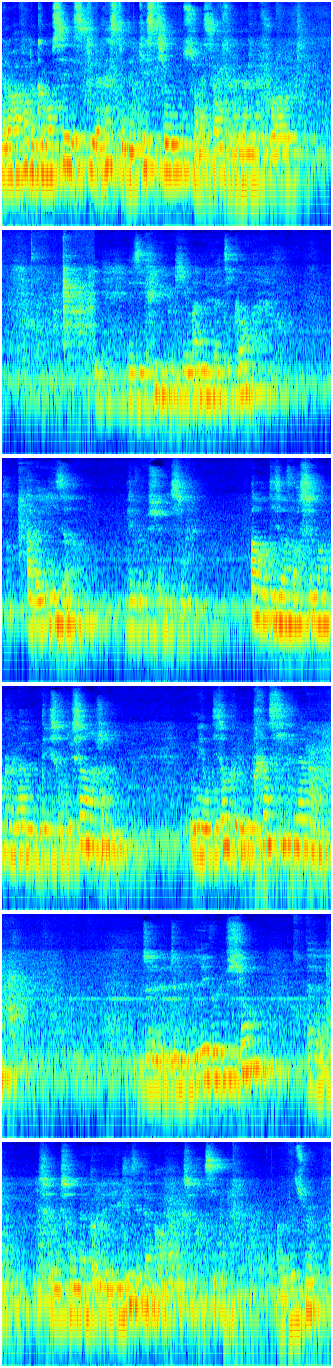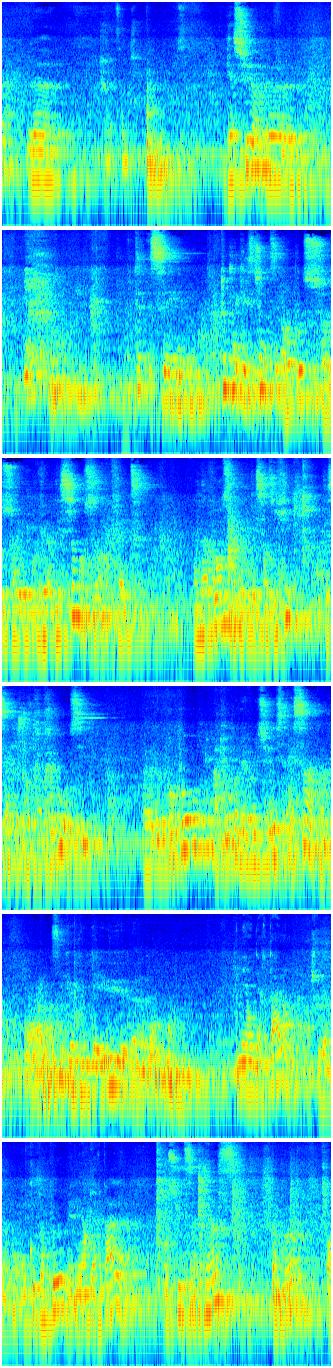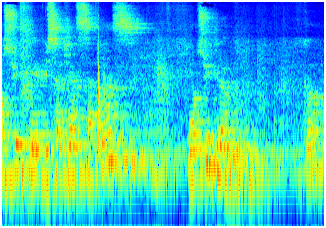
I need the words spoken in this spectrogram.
Alors avant de commencer, est-ce qu'il reste des questions sur la séance de la dernière fois Les écrits qui émanent du Vatican avalisent l'évolutionnisme. Pas en disant forcément que l'homme descend du singe, mais en disant que le principe même de, l'évolution, euh, l'Église est d'accord avec ce principe. Ah, bien sûr. Bien sûr, c'est toute la question repose sur, les découvertes des sciences, en fait. On avance avec les scientifiques. C'est ça que je trouve très très beau aussi. Euh, le propos à propos de l'évolutionnisme est simple. C'est qu'il y a eu euh, Néandertal, alors on coupe un peu, mais Néandertal, ensuite Sapiens, Ensuite il y a eu Sapiens Sapiens, et ensuite l'homme. D'accord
